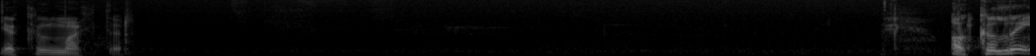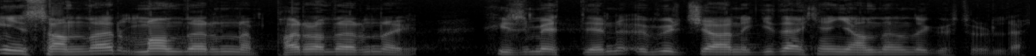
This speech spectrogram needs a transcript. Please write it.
yakılmaktır. Akıllı insanlar mallarını, paralarını, hizmetlerini öbür cihana giderken yanlarında götürürler.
